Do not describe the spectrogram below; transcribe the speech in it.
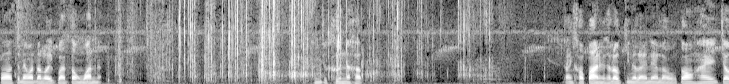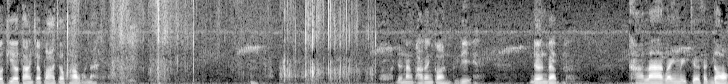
ก็แสดงว่าต้องรออีกวันสองวันอะถึงจะขึ้นนะครับ การเข้าป่าเนี่ยถ้าเรากินอะไรเนี่ยเราต้องให้เจ้าเที่ยวทางเจ้าป่าเจ้าเขาก่อนนะ เดี๋ยวนั่งพักกันก่อนพี่ๆเดินแบบ ขาลากแล้วยังไม่เจอสักดอก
